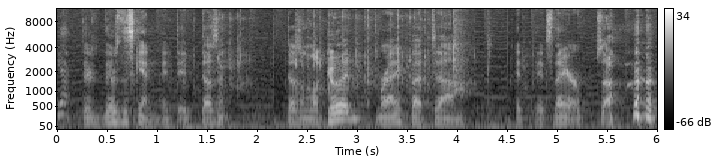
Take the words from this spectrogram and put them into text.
yeah, there, there's the skin. It, it, doesn't doesn't look good, right? But um, it, it's there. So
